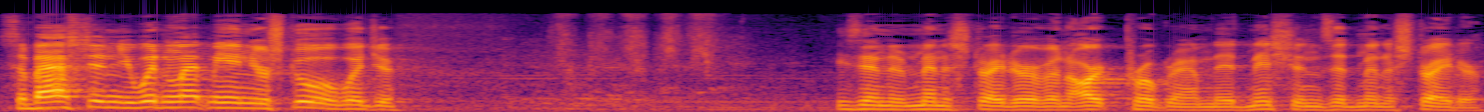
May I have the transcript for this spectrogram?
Sebastian, you wouldn't let me in your school, would you? He's an administrator of an art program, the admissions administrator.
